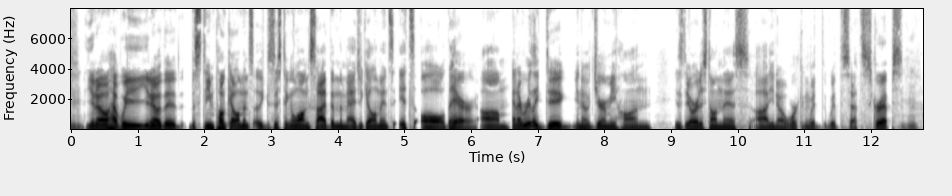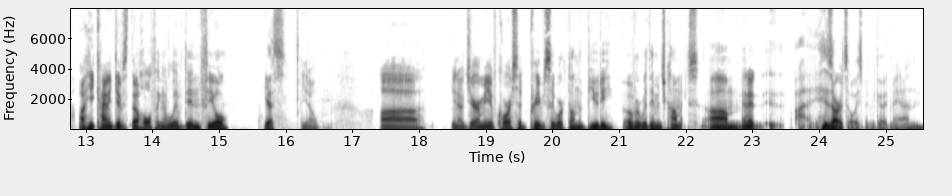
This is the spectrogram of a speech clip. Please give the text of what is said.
you know, have we? You know, the the steampunk elements existing alongside them, the magic elements. It's all there. Um, and I really dig. You know, Jeremy Haun is the artist on this. Uh, you know, working with with Seth Scripps. Mhm. Uh, he kind of gives the whole thing a lived-in feel Yes. you know, uh, you know, Jeremy, of course, had previously worked on the Beauty over with Image Comics, um, and it, his art's always been good, man.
